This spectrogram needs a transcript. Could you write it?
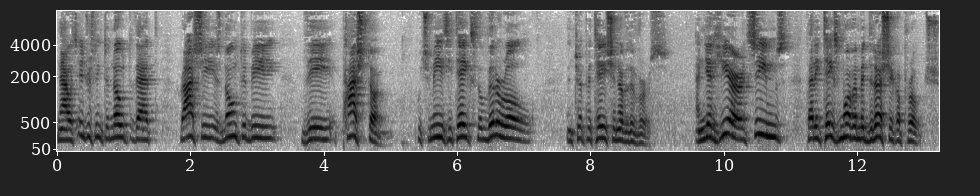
Now it's interesting to note that Rashi is known to be the Pashton which means he takes the literal interpretation of the verse. And yet here it seems that he takes more of a midrashic approach.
